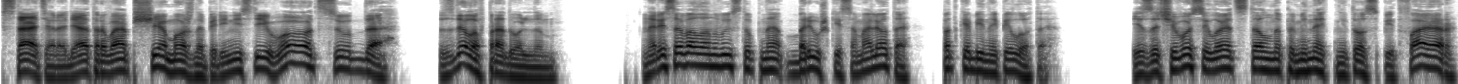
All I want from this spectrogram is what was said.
Кстати, радиатор вообще можно перенести вот сюда, сделав продольным. Нарисовал он выступ на брюшке самолета под кабиной пилота, из-за чего силуэт стал напоминать не то Спитфайр,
